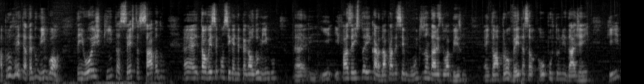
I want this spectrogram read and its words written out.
Aproveita até domingo, ó. Tem hoje, quinta, sexta, sábado. É, talvez você consiga ainda pegar o domingo é, e, e, fazer isso daí, cara. Dá pra descer muitos andares do abismo. É, então aproveita essa oportunidade aí que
